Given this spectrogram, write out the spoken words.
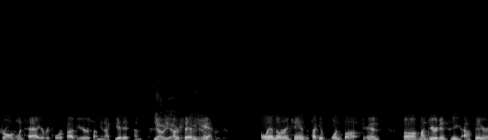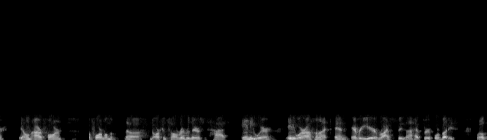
drawing one tag every four or five years. I mean, I get it. I'm, yeah, oh, yeah. I understand. Oh, yeah landowner in Kansas. I get one buck, and uh, my deer density out there on our farm, farm on the, uh, the Arkansas River, there is as high as anywhere, anywhere I hunt. And every year, rifle season, I have three or four buddies. Well,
